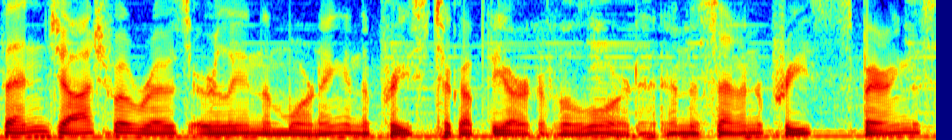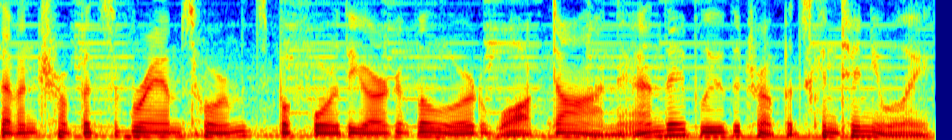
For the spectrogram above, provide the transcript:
Then Joshua rose early in the morning, and the priests took up the ark of the Lord. And the seven priests, bearing the seven trumpets of ram's horns before the ark of the Lord, walked on, and they blew the trumpets continually.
